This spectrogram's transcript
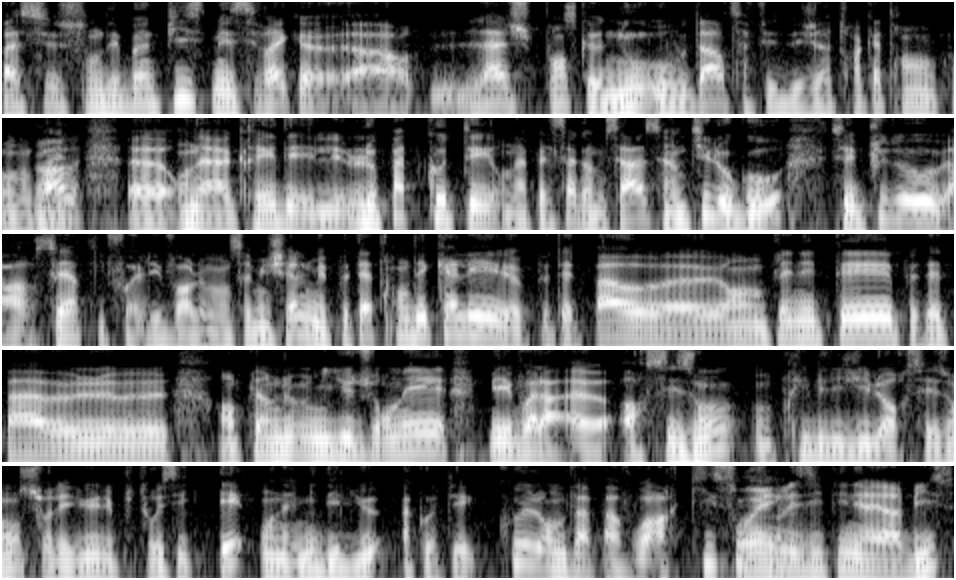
Bah, ce sont des bonnes pistes, mais c'est vrai que alors, là, je pense que nous, au Roudard, ça fait déjà 3-4 ans qu'on en parle, euh, on a créé des- le pas de côté, on appelle ça comme ça, c'est un petit logo. C'est plutôt, alors certes, il faut aller voir le Mont-Saint-Michel, mais peut-être en décalé, euh, peut-être pas euh, en plein été, peut-être pas euh, en plein milieu de journée, mais voilà, euh, hors saison, on privilégie le hors saison sur les lieux les plus touristiques. Et on a mis des lieux à côté que l'on ne va pas voir, qui sont Oui. sur les itinéraires bis,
